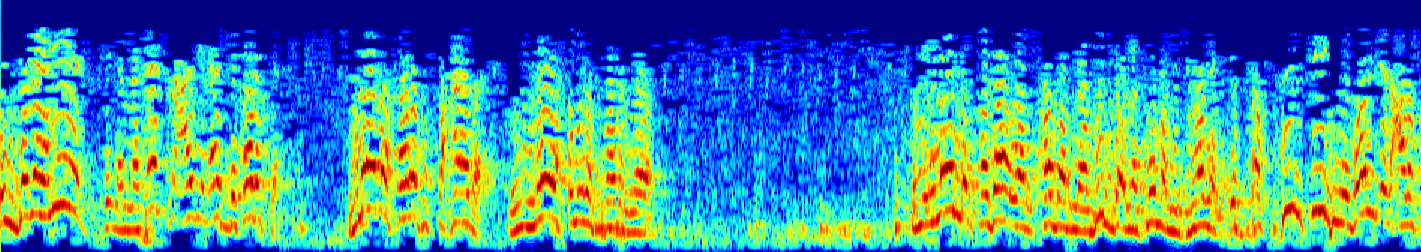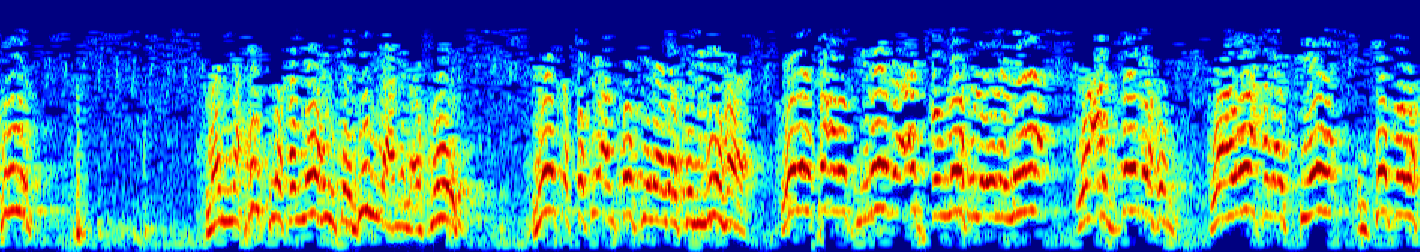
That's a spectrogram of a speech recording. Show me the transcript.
الجماهير لما تسمع هذه الآية بتركة لماذا خالف الصحابة؟ لانهم لا يصلون في هذا النار الايمان بالقضاء والقدر لابد أن يكون مجملا التفصيل فيه مضلل على طول لأن حكمه الله تدل عن العقول لا تستطيع أن تصل إلى كلها ولا تعرف لماذا اشقى الله العلماء وعذبهم واراح الأشياء انتصرت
